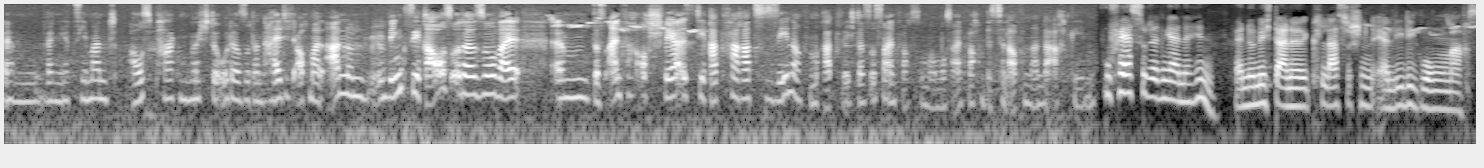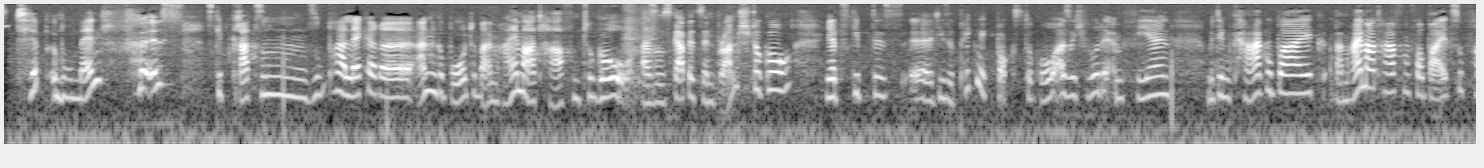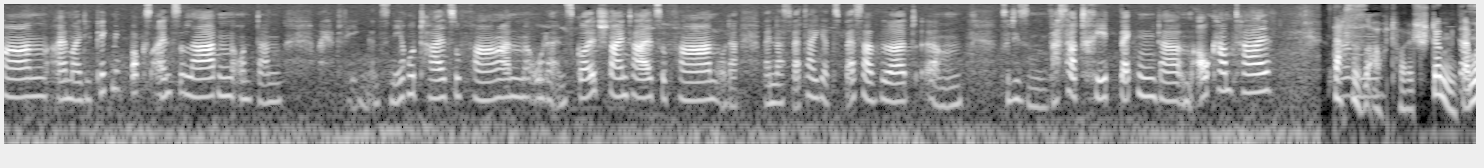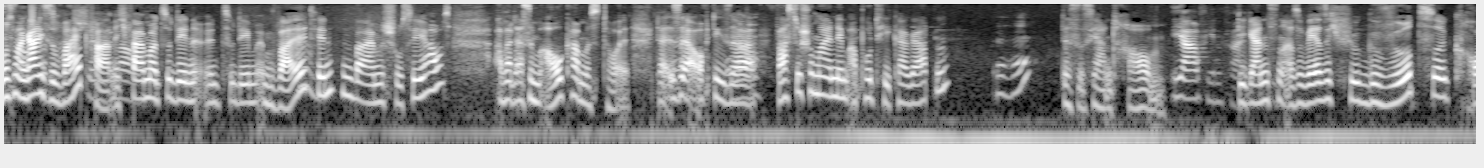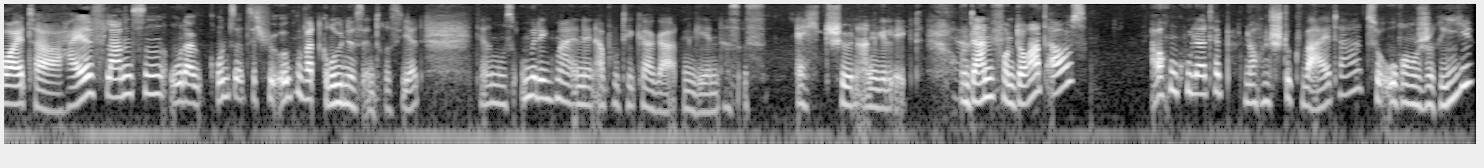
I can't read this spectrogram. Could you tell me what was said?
ähm, wenn jetzt jemand ausparken möchte oder so, dann halte ich auch mal an und wink sie raus oder so, weil ähm, das einfach auch schwer ist, die Radfahrer zu sehen auf dem Radweg. Das ist einfach so. Man muss einfach ein bisschen aufeinander Acht geben. Wo fährst du denn gerne hin, wenn du nicht deine klassischen Erledigungen machst? Tipp im Moment ist, es gibt gerade so super leckere Angebote beim Heimathafen to go. Also es gab jetzt den Brunch to go, jetzt gibt es äh, diese Picknickbox to go. Also ich würde empfehlen, mit dem Cargo Bike beim Heimathafen vorbeizufahren, einmal die Picknickbox einzuladen und dann meinetwegen ins Nerotal zu fahren oder ins Goldsteintal zu fahren oder wenn das Wetter jetzt besser wird, ähm, zu diesem Wassertretbecken da im Aukamtal. Das ist auch toll, stimmt. Da das muss ist man gar nicht so weit schön, fahren. Ich genau. fahre mal zu, den, äh, zu dem im Wald, hinten beim Chausseehaus. Aber das im Aukam ist toll. Da ist ja auch dieser. genau. Warst du schon mal in dem Apothekergarten? Das ist ja ein Traum. Ja, auf jeden Fall. Die ganzen, also wer sich für Gewürze, Kräuter, Heilpflanzen oder grundsätzlich für irgendwas Grünes interessiert, der muss unbedingt mal in den Apothekergarten gehen. Das ist echt schön angelegt. Und dann von dort aus, auch ein cooler Tipp, noch ein Stück weiter zur Orangerie,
